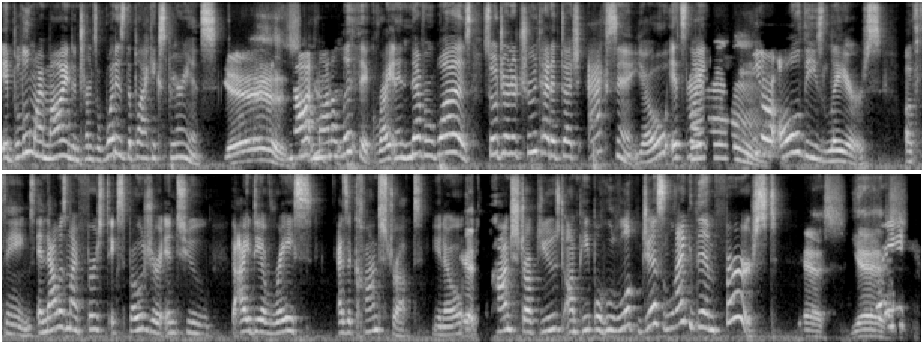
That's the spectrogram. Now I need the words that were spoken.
it blew my mind in terms of what is the black experience? yes. Not monolithic, right? And it never was. Sojourner Truth had a Dutch accent, yo. It's like Mm. we are all these layers of things. And that was my first exposure into the idea of race as a construct, you know, Yes. Construct used on people who look just like them first. Yes, yes. Right?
